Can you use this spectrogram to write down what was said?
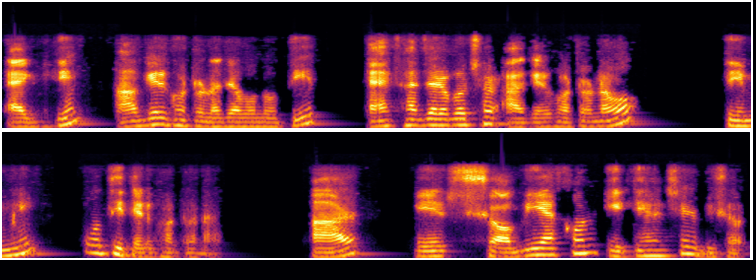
একদিন আগের ঘটনা যেমন অতীত, এক হাজার বছর আগের ঘটনাও তেমনি অতীতের ঘটনা। আর এর সবই এখন ইতিহাসের বিষয়।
